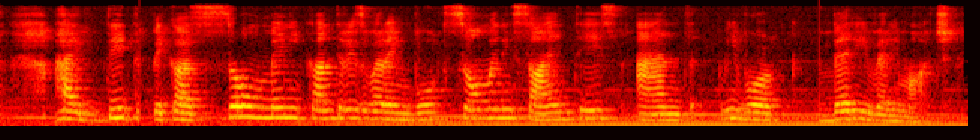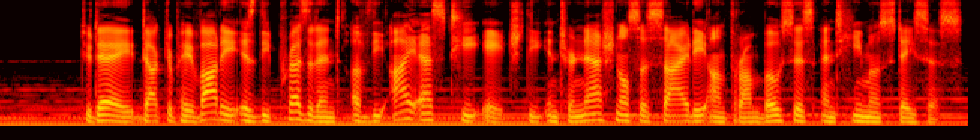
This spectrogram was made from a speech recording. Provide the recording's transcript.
I did because so many countries were involved, so many scientists, and we work very, very much. Today, Dr. Peyvandi is the president of the ISTH, the International Society on Thrombosis and Hemostasis.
